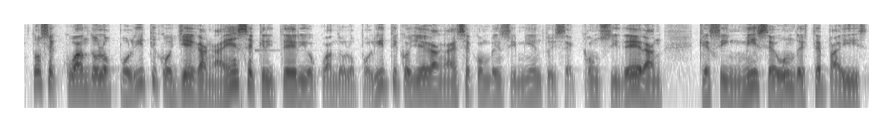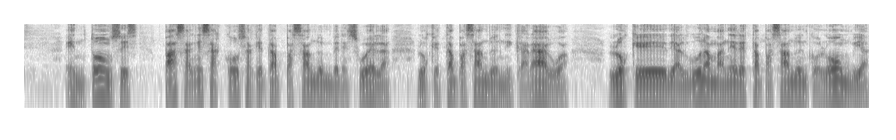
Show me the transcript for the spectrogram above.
Entonces, cuando los políticos llegan a ese criterio, cuando los políticos llegan a ese convencimiento y se consideran que sin mí se hunde este país, entonces pasan esas cosas que están pasando en Venezuela, lo que está pasando en Nicaragua, lo que de alguna manera está pasando en Colombia,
